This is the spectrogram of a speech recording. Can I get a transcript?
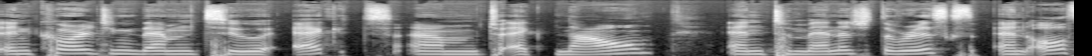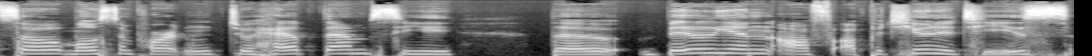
encouraging them to act um, to act now and to manage the risks, and also most important to help them see the billion of opportunities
